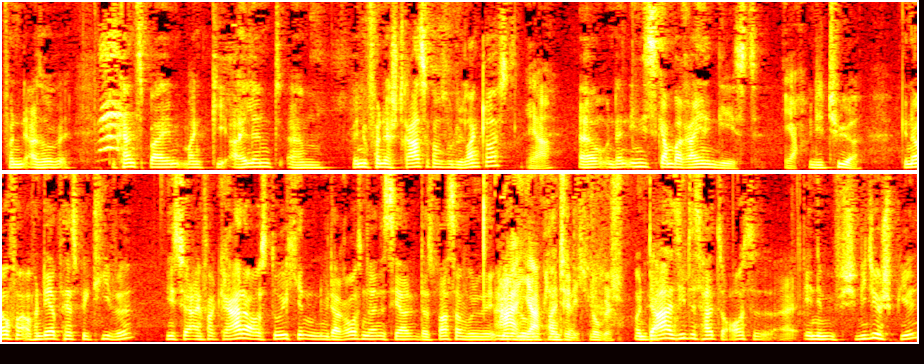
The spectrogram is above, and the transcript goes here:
Von, also, du kannst bei Monkey Island, ähm, wenn du von der Straße kommst, wo du langläufst, Ja. äh, und dann in die Scamba reingehst, Ja. in die Tür, genau von, von der Perspektive, gehst du ja einfach geradeaus durch, hinten wieder raus und dann ist ja das Wasser, wo du Ah, ja, natürlich, logisch. Und da sieht es halt so aus, äh, in dem Videospiel,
